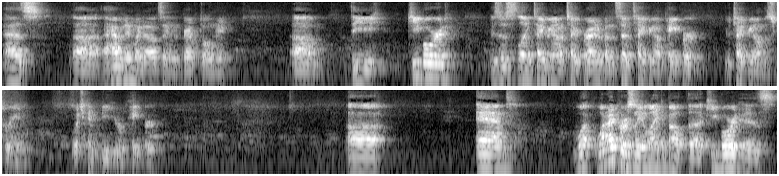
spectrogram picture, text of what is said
As uh, I have it in my notes, and Grandpa told me, um, the keyboard is just like typing on a typewriter, but instead of typing on paper, you're typing on the screen, which can be your paper. Uh, and what what I personally like about the keyboard is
